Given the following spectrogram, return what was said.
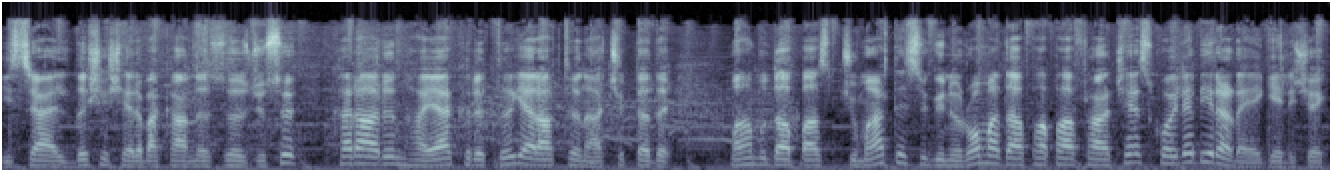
İsrail Dışişleri Bakanlığı sözcüsü kararın hayal kırıklığı yarattığını açıkladı. Mahmud Abbas cumartesi günü Roma'da Papa Francesco ile bir araya gelecek.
